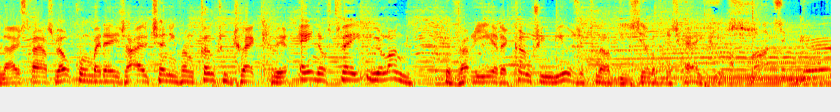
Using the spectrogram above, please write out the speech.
Luisteraars, welkom bij deze uitzending van Country Track. Weer één of twee uur lang gevarieerde country music vanaf die zilveren schijfjes.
